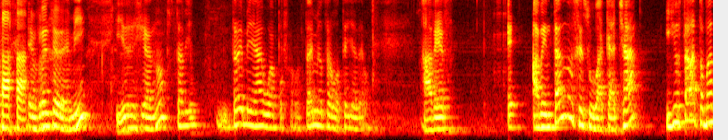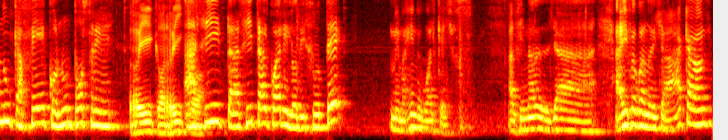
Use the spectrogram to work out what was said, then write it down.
enfrente de mí. Y yo decía, no, pues está bien, tráeme agua, por favor, tráeme otra botella de agua. A ver, eh, aventándose su bacachá y yo estaba tomando un café con un postre. Rico, rico. Así, así tal cual, y lo disfruté, me imagino igual que ellos. Al final ya, ahí fue cuando dije, ah, cabrón,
